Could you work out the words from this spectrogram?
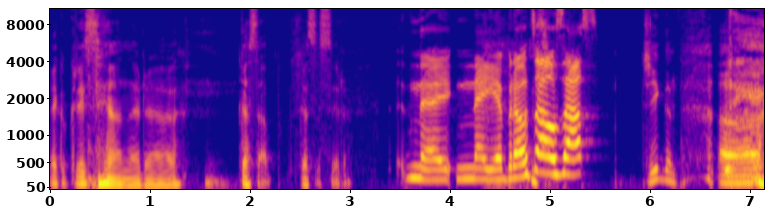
Eku Kristiāna ir. Uh, kas, ap, kas tas ir? Ne, neiebrauc auzās. Čigan. Uh,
